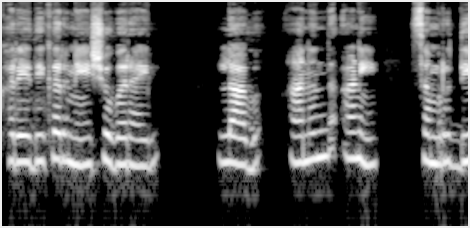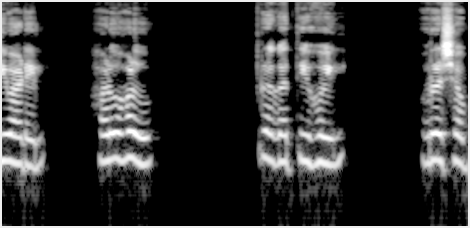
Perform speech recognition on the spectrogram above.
खरेदी करणे शुभ राहील. लाभ, आनंद आणि समृद्धी वाढेल. हळूहळू प्रगती होईल. वृषभ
